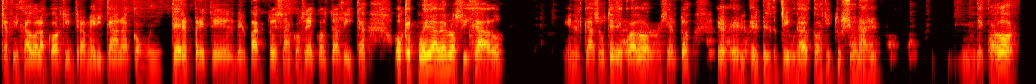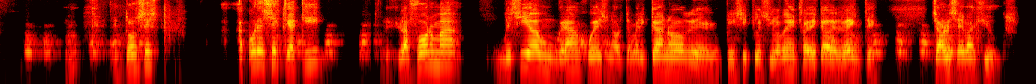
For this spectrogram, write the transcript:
que ha fijado la Corte Interamericana como intérprete del Pacto de San José de Costa Rica, o que puede haberlos fijado, en el caso usted de Ecuador, ¿no es cierto?, el Tribunal Constitucional de Ecuador. Entonces, acuérdense que aquí la forma, decía un gran juez norteamericano del principio del siglo XX, la década del XX, Charles Evan Hughes,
